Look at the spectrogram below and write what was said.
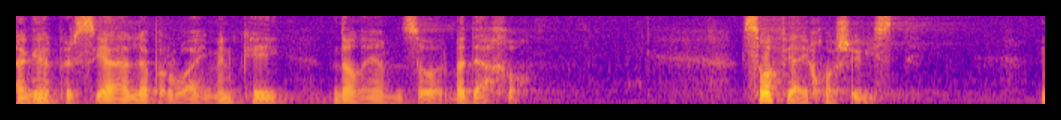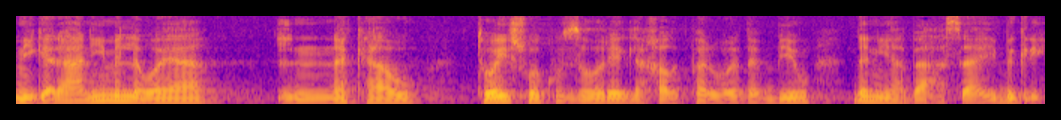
ئەگەر پرسیار لە بڕوای من بکەی دەڵێم زۆر بە داخەوە. سۆفیای خۆشەویست. نیگەرانی من لەوەیە نەکاو تۆیش وەکو زۆرێک لە خەڵک پەروەردە ببی و دنیا بە ئاسایی بگری.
